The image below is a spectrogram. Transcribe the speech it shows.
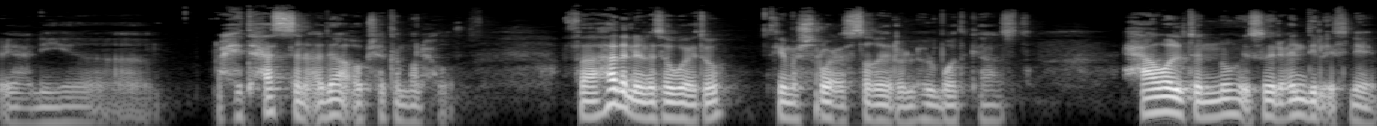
يعني راح يتحسن أداؤه بشكل ملحوظ. فهذا اللي أنا سويته في مشروعي الصغير اللي هو البودكاست. حاولت إنه يصير عندي الاثنين.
